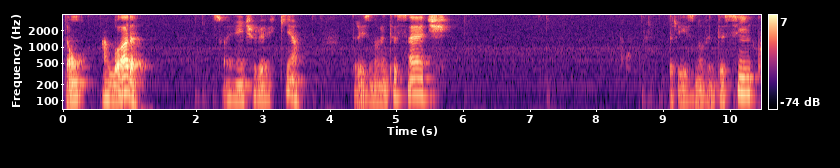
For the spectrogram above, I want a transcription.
Então, agora, só a gente ver aqui, ó, 3,97. 3,95.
